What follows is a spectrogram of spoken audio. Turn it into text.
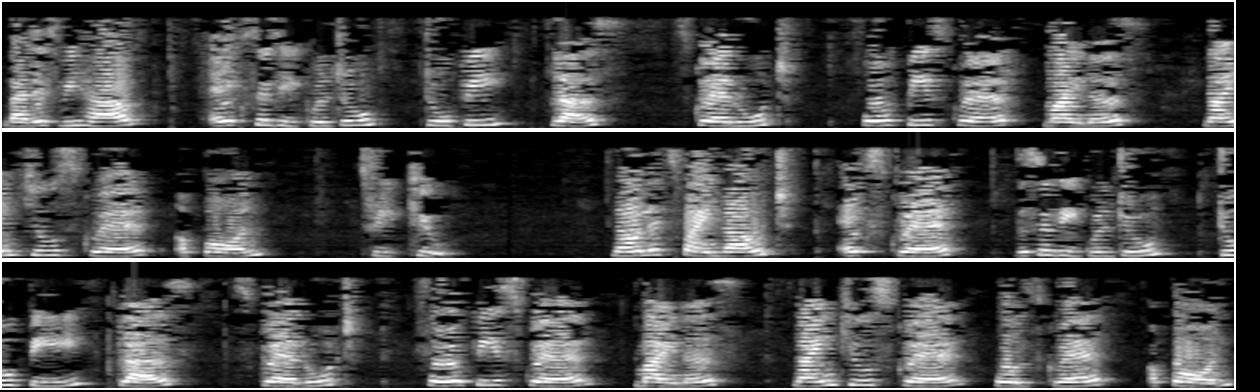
that is we have x is equal to 2p plus square root 4p square minus 9q square upon 3q. Now let's find out x square. This is equal to 2p plus square root 4p square minus 9q square whole square upon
